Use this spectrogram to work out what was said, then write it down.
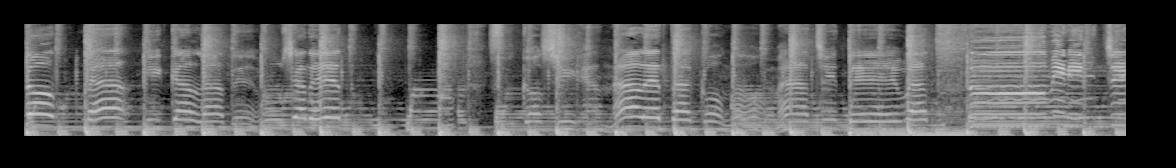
どんな日から電車で少し離れたこの街では海に近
